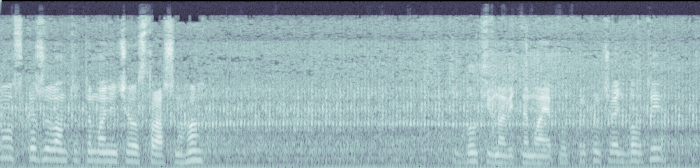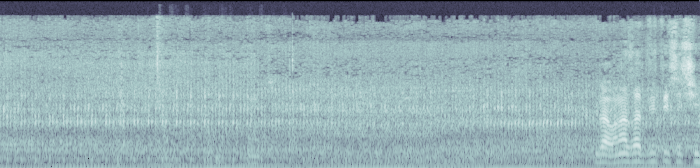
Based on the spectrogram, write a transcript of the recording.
Ну, скажу вам, тут нема нічого страшного. Тут болтів навіть немає. Прикручувати болти. Да, вона за 2000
